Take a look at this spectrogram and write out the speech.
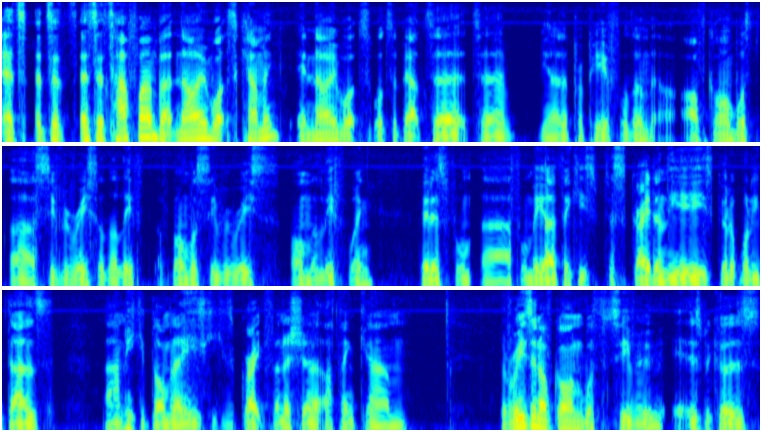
it's it's a it's a tough one, but knowing what's coming and knowing what's what's about to to you know to prepare for them, I've gone with uh, Reece on the left. I've gone with Sevu Reece on the left wing. That is for uh, for me. I think he's just great in the air. He's good at what he does. Um, he can dominate. He's, he's a great finisher. I think um, the reason I've gone with Sevu is because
